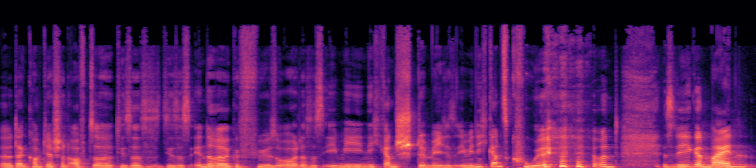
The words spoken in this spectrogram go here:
äh, dann kommt ja schon oft so dieses, dieses innere Gefühl, so, oh, das ist irgendwie nicht ganz stimmig, das ist irgendwie nicht ganz cool. Und deswegen mein,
